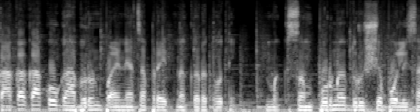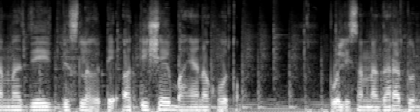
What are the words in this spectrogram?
काका काकू घाबरून पळण्याचा प्रयत्न करत होते. मग संपूर्ण दृश्य पोलिसांना जे दिसलं ते अतिशय भयानक होतं. पोलिसांना घरातून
